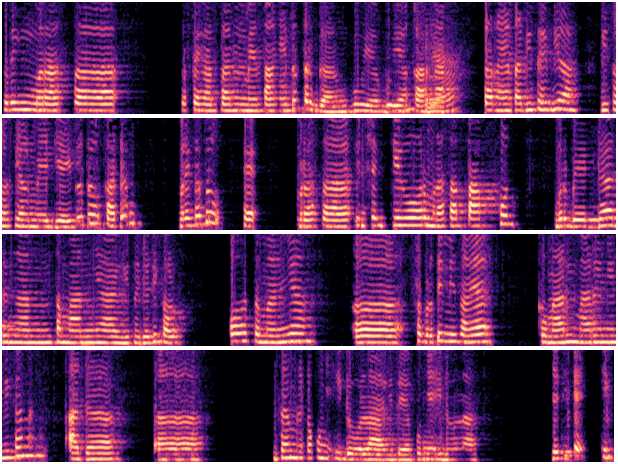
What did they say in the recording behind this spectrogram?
sering merasa kesehatan mentalnya itu terganggu ya Bu ya karena ya. karena yang tadi saya bilang di sosial media itu tuh kadang mereka tuh kayak merasa insecure, merasa takut berbeda dengan temannya gitu. Jadi kalau oh temannya uh, seperti misalnya kemarin-kemarin ini kan ada uh, misalnya mereka punya idola gitu ya, punya idola. Jadi kayak ik,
